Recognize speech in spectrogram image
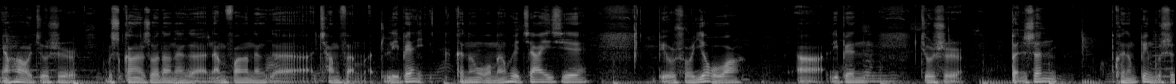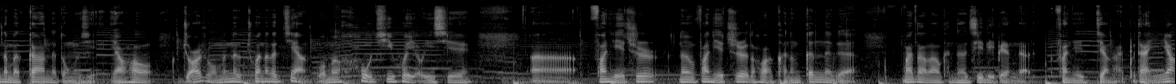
然后就是我是刚才说到那个南方那个肠粉嘛，里边可能我们会加一些，比如说肉啊，啊里边嗯就是本身可能并不是那么干的东西，然后主要是我们那个做那个酱，我们后期会有一些呃番茄汁，那种番茄汁的话，可能跟那个麦当劳、肯德基里边的番茄酱还不太一样，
